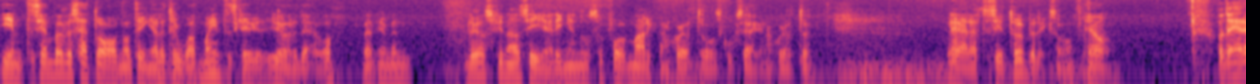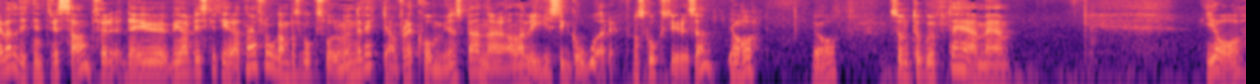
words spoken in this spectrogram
inte ska behöva sätta av någonting eller tro att man inte ska göra det. Va? Men, ja, men lös finansieringen och så får marknaden sköta och skogsägarna sköta det här efter sitt huvud. Liksom. ja. Och det här är väldigt intressant för det är ju, vi har diskuterat den här frågan på Skogsforum under veckan för det kom ju en spännande analys igår från Skogsstyrelsen. Ja, ja, som tog upp det här med ja,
